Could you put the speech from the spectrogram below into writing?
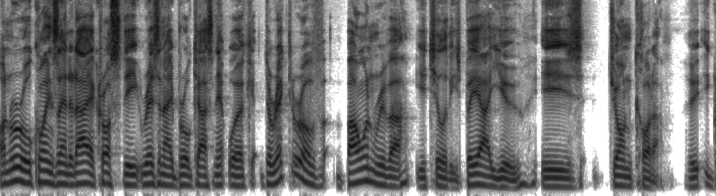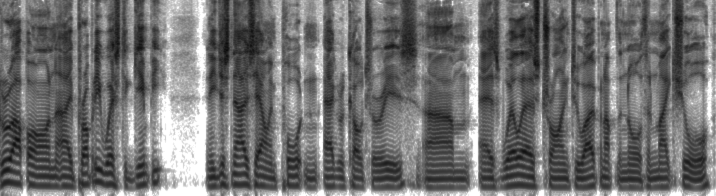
On Rural Queensland today, across the Resonate Broadcast Network, Director of Bowen River Utilities, BRU, is John Cotter, who grew up on a property west of Gympie, and he just knows how important agriculture is, um, as well as trying to open up the north and make sure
